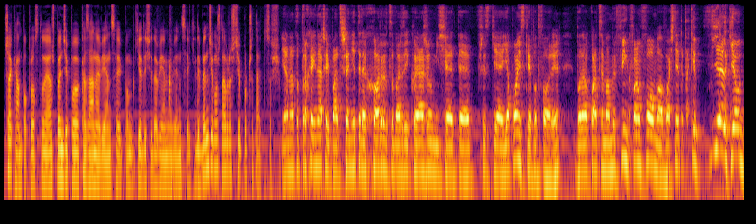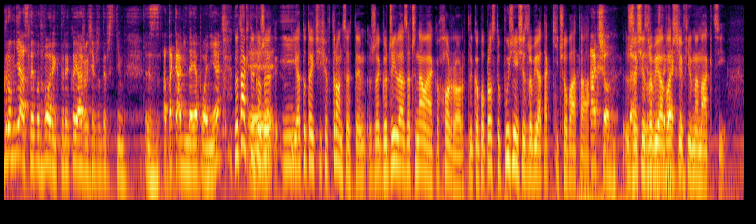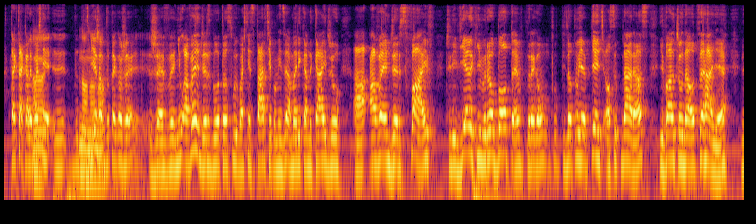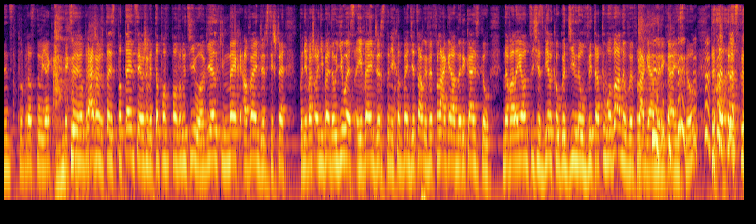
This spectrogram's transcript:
czekam po prostu, aż będzie pokazane więcej, kiedy się dowiemy więcej, kiedy będzie można wreszcie poczytać coś. Ja na to trochę inaczej patrzę, nie tyle horror, co bardziej kojarzą mi się te wszystkie japońskie potwory, bo na okładce mamy Fing Fan Foma, właśnie te takie wielkie, ogromniaste potwory, które kojarzą się przede wszystkim z atakami na Japonię. No tak, tylko że e, I... ja tutaj ci się wtrącę w tym, że Godzilla zaczynała jako horror, tylko po prostu później się zrobiła tak kiczowata, action, że tak, się zrobiła właśnie action. filmem akcji. Tak, tak, ale właśnie e, no, no, zmierzam no. do tego, że, że w New Avengers było to swój właśnie starcie pomiędzy American Kaiju a Avengers 5 czyli wielkim robotem, w którego pilotuje pięć osób naraz i walczą na oceanie, więc po prostu jak, jak sobie wyobrażam, że to jest potencjał, żeby to po powróciło, wielki mech Avengers, jeszcze ponieważ oni będą US Avengers, to niech on będzie cały we flagę amerykańską, nawalający się z wielką Godzillą wytatuowaną we flagę amerykańską, to po prostu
